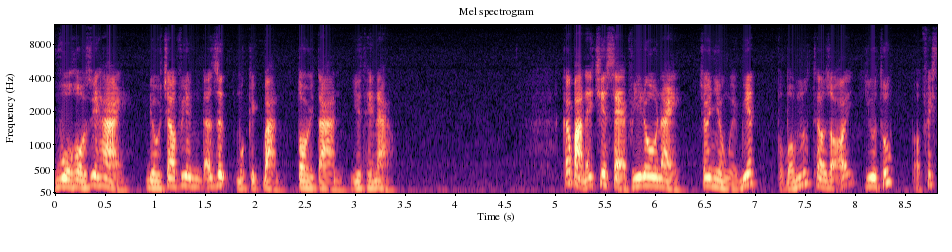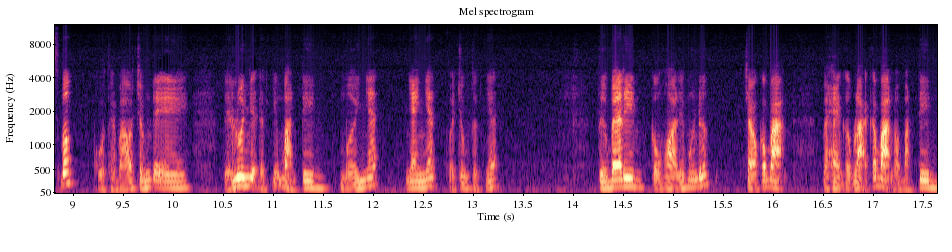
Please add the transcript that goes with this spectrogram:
Vụ Hồ Duy Hải, điều tra viên đã dựng một kịch bản tồi tàn như thế nào? Các bạn hãy chia sẻ video này cho nhiều người biết và bấm nút theo dõi YouTube và Facebook của Thời báo.de để luôn nhận được những bản tin mới nhất, nhanh nhất và trung thực nhất. Từ Berlin, Cộng hòa Liên bang Đức, chào các bạn và hẹn gặp lại các bạn vào bản tin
